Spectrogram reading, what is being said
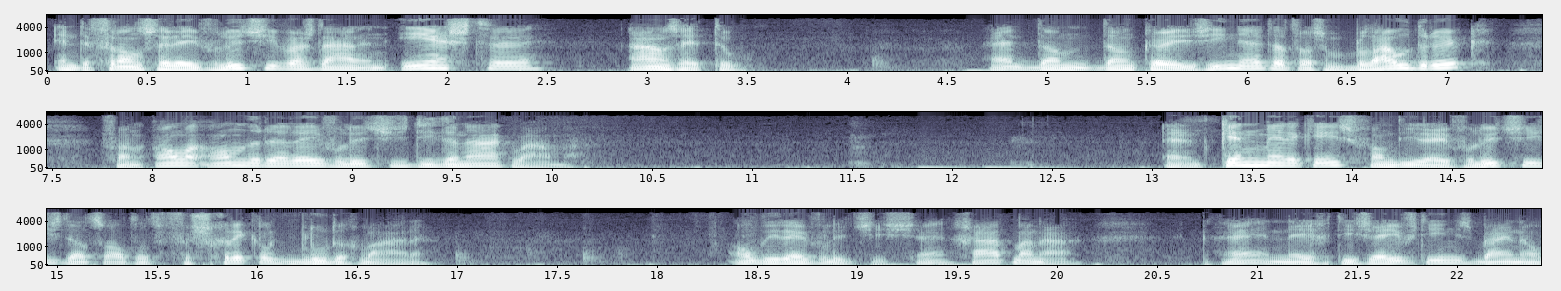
En de Franse Revolutie was daar een eerste aanzet toe. He, dan, dan kun je zien, he, dat was een blauwdruk van alle andere revoluties die daarna kwamen. En het kenmerk is van die revoluties dat ze altijd verschrikkelijk bloedig waren. Al die revoluties, hè, gaat maar na. Hè, in 1917 is bijna,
